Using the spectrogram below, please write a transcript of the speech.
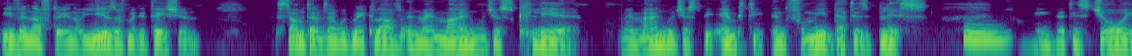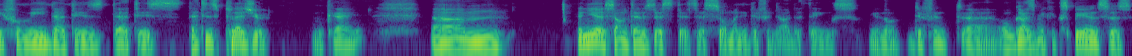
even after you know years of meditation, sometimes I would make love and my mind would just clear. My mind would just be empty, and for me, that is bliss. Mm. For me, that is joy. For me, that is that is that is pleasure. Okay, um, and yeah, sometimes there's, there's, there's so many different other things, you know, different uh, orgasmic experiences.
